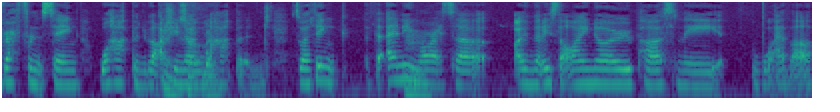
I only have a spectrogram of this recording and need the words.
referencing what happened without actually knowing what happened. So I think for any Mm. writer, and at least that I know personally, whatever,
